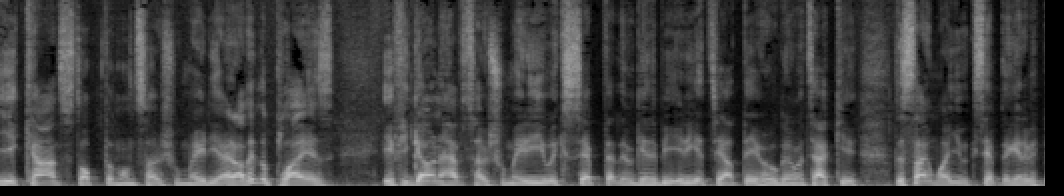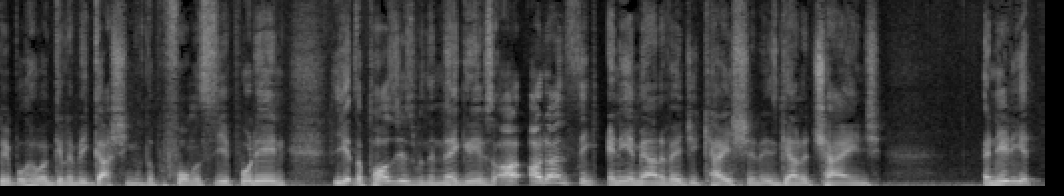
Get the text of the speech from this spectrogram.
You can't stop them on social media. And I think the players, if you're going to have social media, you accept that there are going to be idiots out there who are going to attack you. The same way you accept there are going to be people who are going to be gushing of the performances you put in. You get the positives with the negatives. I, I don't think any amount of education is going to change. An idiot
